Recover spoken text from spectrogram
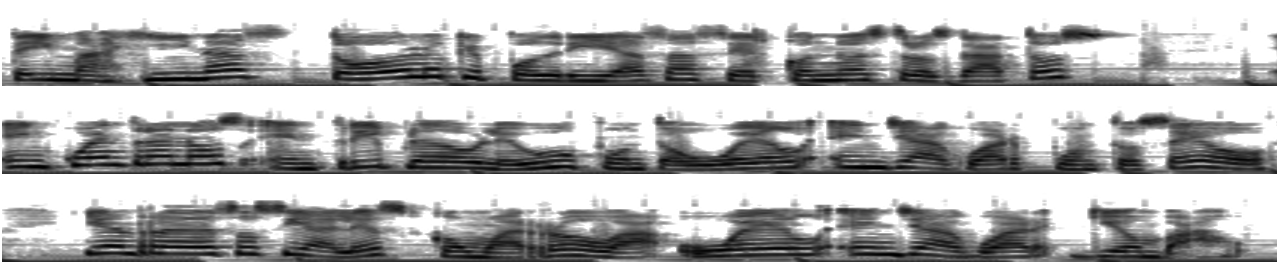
¿Te imaginas todo lo que podrías hacer con nuestros datos? Encuéntranos en www.whaleenjaguar.co y en redes sociales como arroba whaleenjaguar-bajo.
